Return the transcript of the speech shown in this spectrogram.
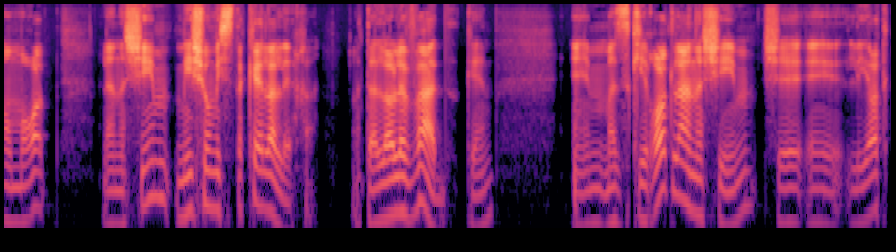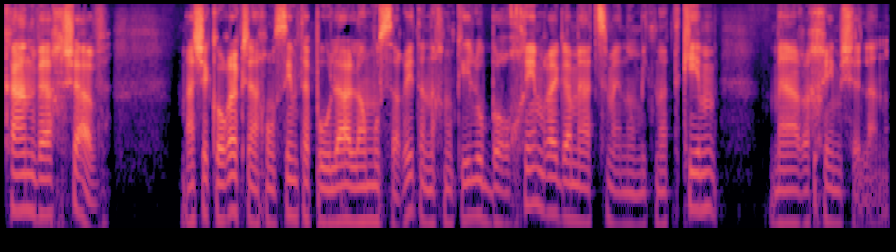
אומרות לאנשים, מישהו מסתכל עליך, אתה לא לבד, כן? הן מזכירות לאנשים שלהיות כאן ועכשיו. מה שקורה כשאנחנו עושים את הפעולה הלא מוסרית, אנחנו כאילו בורחים רגע מעצמנו, מתנתקים מהערכים שלנו.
